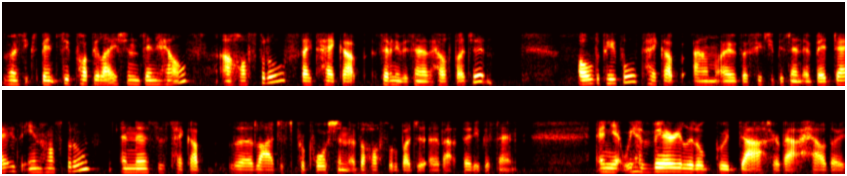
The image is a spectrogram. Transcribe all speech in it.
most expensive populations in health are hospitals. They take up 70% of the health budget. Older people take up um, over 50% of bed days in hospital, and nurses take up the largest proportion of the hospital budget at about 30% and yet we have very little good data about how those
